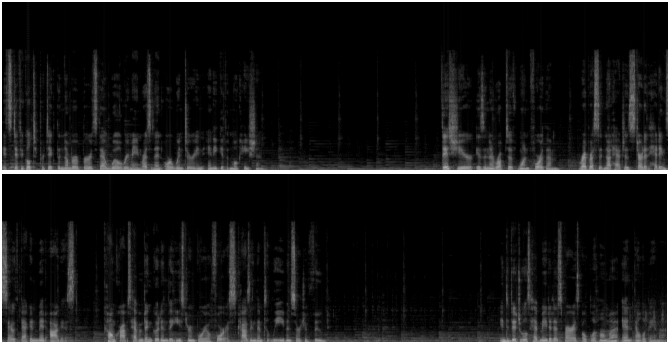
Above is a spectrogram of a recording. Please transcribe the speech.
it's difficult to predict the number of birds that will remain resident or winter in any given location. This year is an eruptive one for them. Red breasted nuthatches started heading south back in mid August. Cone crops haven't been good in the eastern boreal forests, causing them to leave in search of food. Individuals have made it as far as Oklahoma and Alabama.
